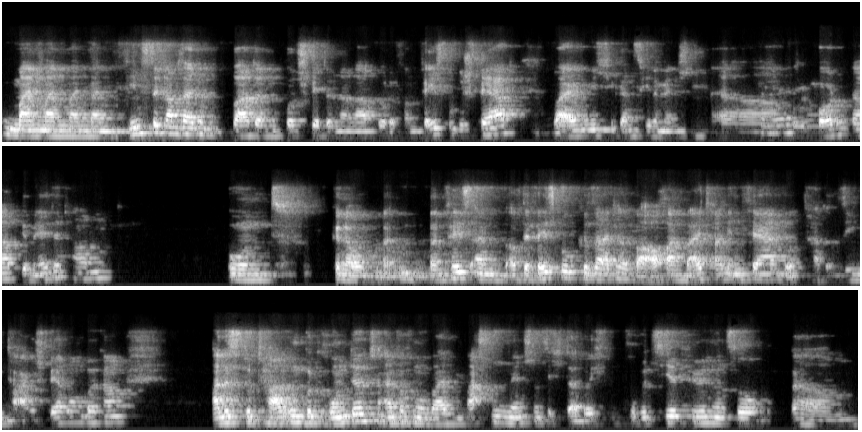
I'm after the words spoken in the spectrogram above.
mein, mein, mein, meine Instagram-Seite war dann kurz später danach wurde von Facebook gesperrt, weil mich ganz viele Menschen äh, gemeldet haben. Und Genau, beim Face, auf der Facebook-Seite war auch ein Beitrag entfernt und hatte sieben Tage Sperrung bekommen. Alles total unbegründet, einfach nur weil Massenmenschen sich dadurch provoziert fühlen und so. Ähm,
